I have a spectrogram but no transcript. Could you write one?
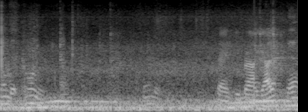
Send it. Come on. Send Okay, you. You got it? it. Yeah.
